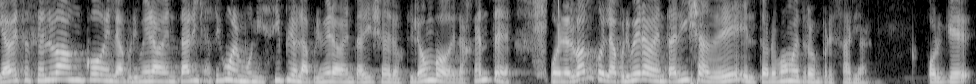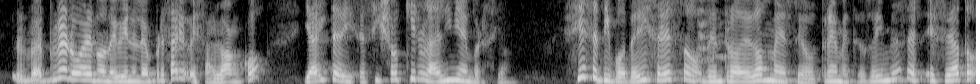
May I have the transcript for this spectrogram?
Y a veces el banco es la primera ventanilla, así como el municipio es la primera ventanilla de los quilombos de la gente, bueno, el banco es la primera ventanilla del termómetro empresarial. Porque el primer lugar en donde viene el empresario es al banco y ahí te dice, si yo quiero la línea de inversión. Si ese tipo te dice eso, dentro de dos meses o tres meses o seis meses, ese dato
